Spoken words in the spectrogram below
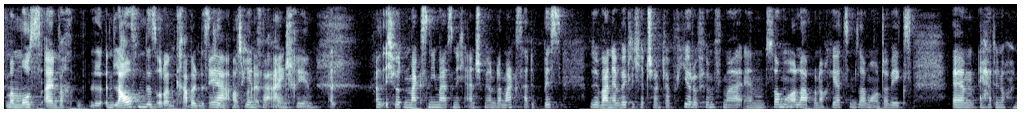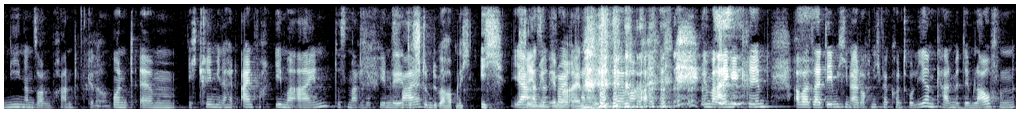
man muss einfach ein laufendes oder ein krabbelndes Kind Ja, auf jeden Fall einfach eincremen. Also- ich würde Max niemals nicht einschmieren. Der Max hatte bis, also wir waren ja wirklich jetzt schon, glaube vier oder fünf Mal im Sommerurlaub und auch jetzt im Sommer unterwegs. Ähm, er hatte noch nie einen Sonnenbrand. Genau. Und ähm, ich creme ihn halt einfach immer ein. Das mache ich auf jeden Nee, Fall. das stimmt überhaupt nicht. Ich Ja, creme also ihn immer ein. habe ich ihn immer, immer eingecremt. Aber seitdem ich ihn halt auch nicht mehr kontrollieren kann mit dem Laufen,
